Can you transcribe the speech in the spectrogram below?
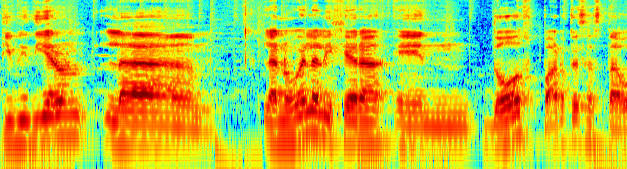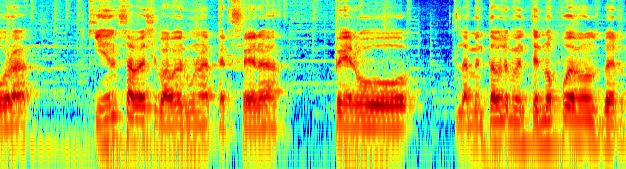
dividieron la, la novela ligera en dos partes hasta ahora. Quién sabe si va a haber una tercera, pero lamentablemente no podemos ver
